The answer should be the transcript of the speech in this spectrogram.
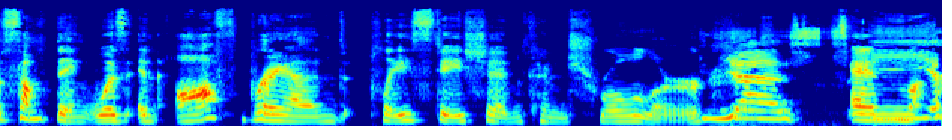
something was an off-brand PlayStation controller." Yes, and yes.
